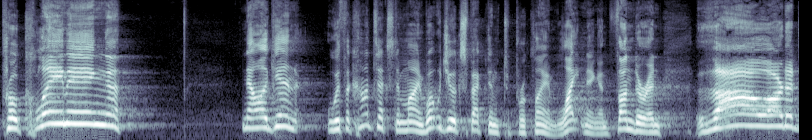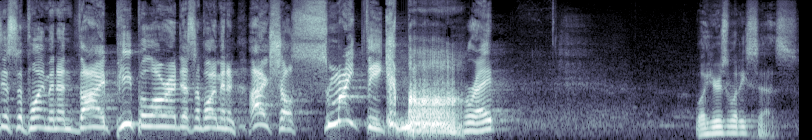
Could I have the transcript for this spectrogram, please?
proclaiming. Now, again, with the context in mind, what would you expect him to proclaim? Lightning and thunder and Thou art a disappointment, and thy people are a disappointment, and I shall smite thee. Right? Well, here's what he says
